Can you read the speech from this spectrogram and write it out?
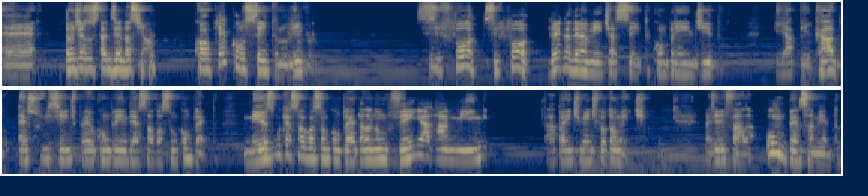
É, então Jesus está dizendo assim, ó, qualquer conceito no livro, se for, se for verdadeiramente aceito, compreendido e aplicado, é suficiente para eu compreender a salvação completa. Mesmo que a salvação completa ela não venha a mim aparentemente totalmente. Mas ele fala um pensamento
